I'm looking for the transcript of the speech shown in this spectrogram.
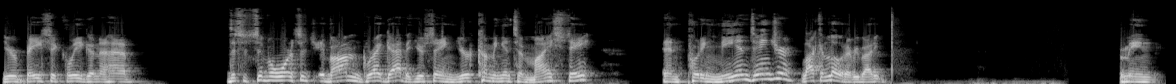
you're basically gonna have this is civil war. If I'm Greg Abbott, you're saying you're coming into my state and putting me in danger. Lock and load, everybody. I mean,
